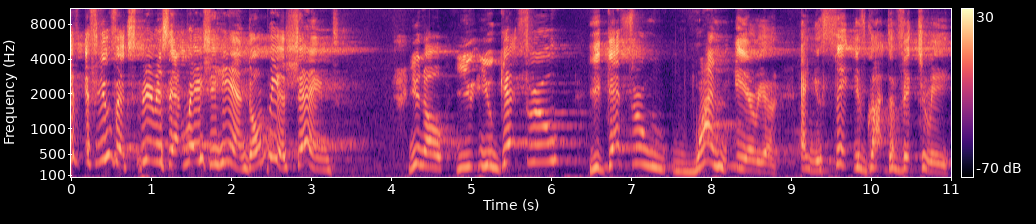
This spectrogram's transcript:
If, if you've experienced that, raise your hand. Don't be ashamed. You know, you, you get through, you get through one area and you think you've got the victory.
